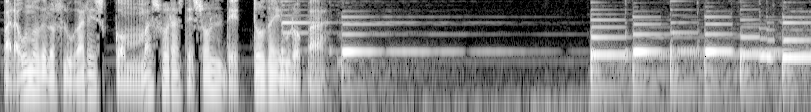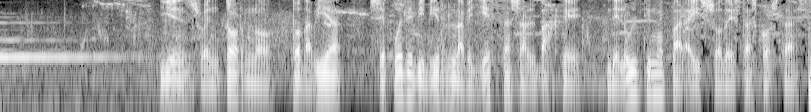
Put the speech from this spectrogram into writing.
para uno de los lugares con más horas de sol de toda Europa. Y en su entorno todavía se puede vivir la belleza salvaje del último paraíso de estas costas.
